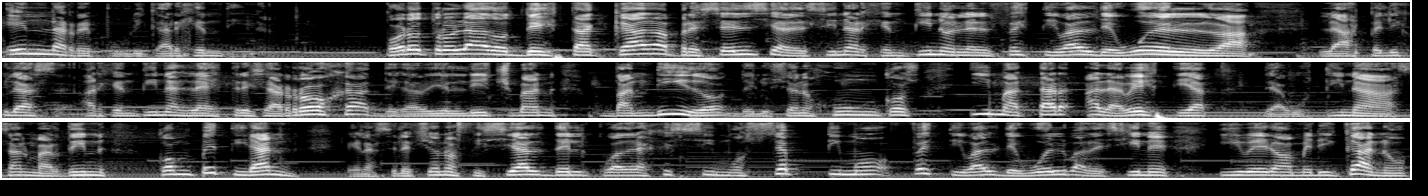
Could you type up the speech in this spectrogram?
en la República Argentina. Por otro lado, destacada presencia del cine argentino en el Festival de Huelva. Las películas argentinas La Estrella Roja de Gabriel Lichman, Bandido de Luciano Juncos y Matar a la Bestia de Agustina San Martín competirán en la selección oficial del 47 Festival de Huelva de Cine Iberoamericano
